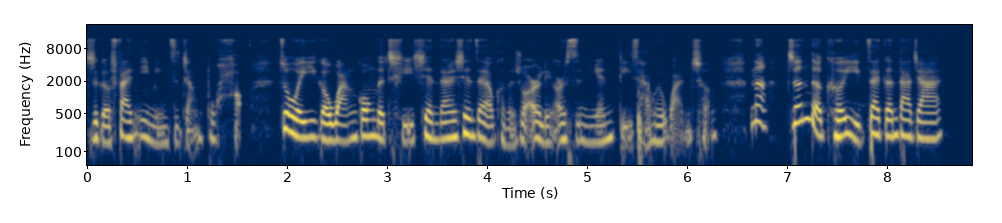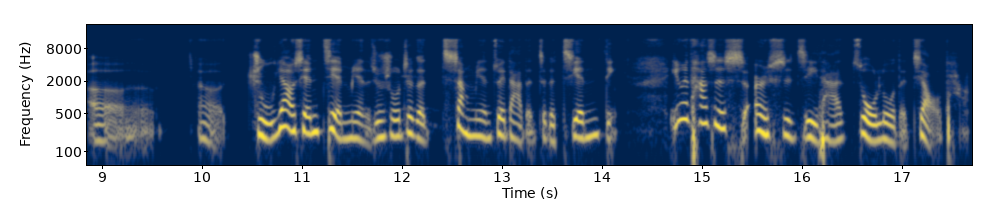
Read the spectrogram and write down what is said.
这个翻译名字讲不好。作为一个完工的期限，但是现在有可能说二零二四年底才会完成。那真的可以再跟大家呃呃。主要先见面的，就是说这个上面最大的这个尖顶，因为它是十二世纪它坐落的教堂，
